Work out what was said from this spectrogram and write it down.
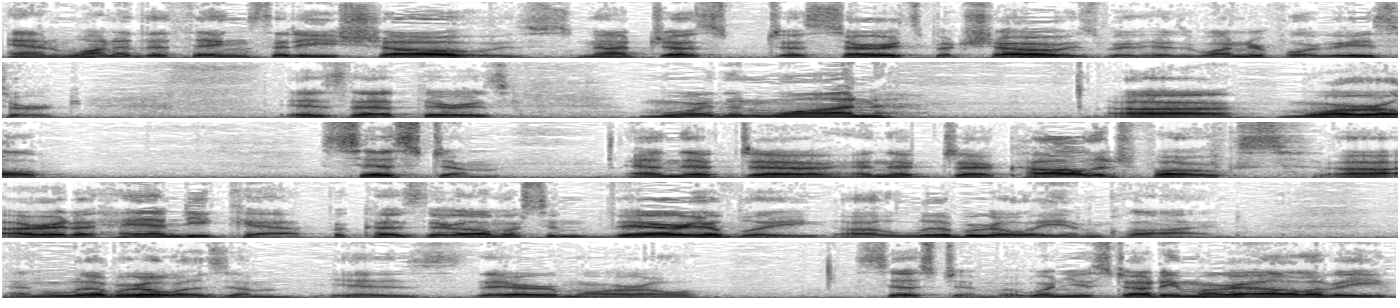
And one of the things that he shows, not just asserts, but shows with his wonderful research, is that there is more than one uh, moral system, and that, uh, and that uh, college folks uh, are at a handicap because they're almost invariably uh, liberally inclined. And liberalism is their moral system. But when you study morality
